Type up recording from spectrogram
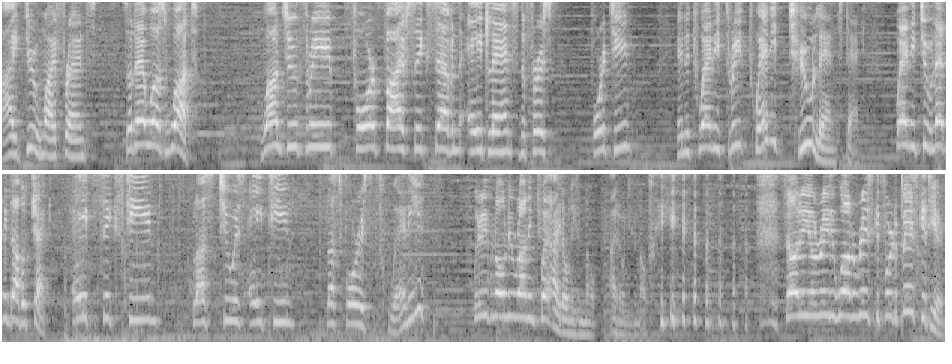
I do, my friends. So there was what? One, two, three, four, five, six, seven, eight lands in the first 14? In the 23, 22 land deck. 22, let me double check. 8, 16, plus 2 is 18, plus 4 is 20? We're even only running 20. I don't even know. I don't even know. so do you really want to risk it for the biscuit here?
